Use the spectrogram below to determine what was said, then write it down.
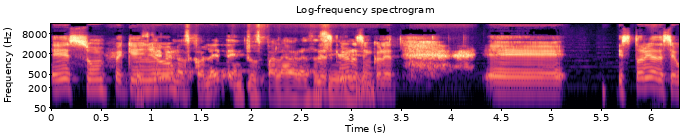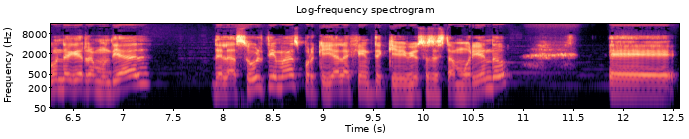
es un pequeño. Descríbenos Colette en tus palabras. Así Descríbenos en Colette. Eh, historia de Segunda Guerra Mundial, de las últimas, porque ya la gente que vivió eso se está muriendo. Eh,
